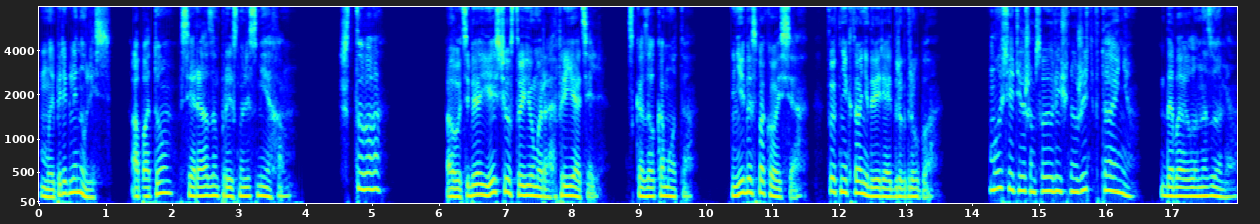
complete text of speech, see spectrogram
Мы переглянулись, а потом все разом прыснули смехом. Что? А у тебя есть чувство юмора, приятель? Сказал Камото. Не беспокойся, тут никто не доверяет друг другу. Мы все держим свою личную жизнь в тайне, добавила Назоми.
